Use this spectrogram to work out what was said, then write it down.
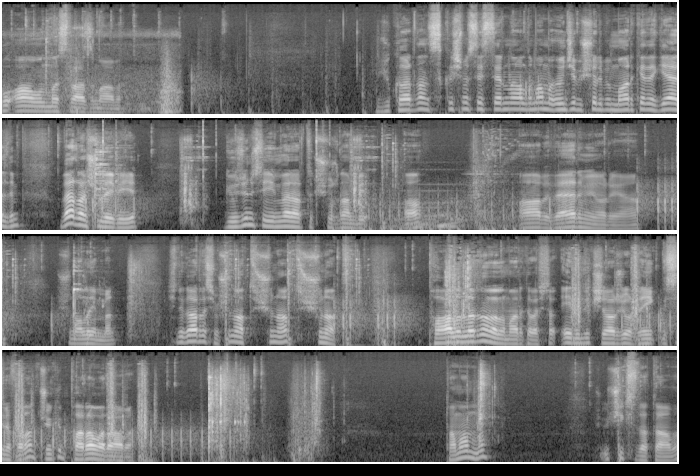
bu A olması lazım abi. Yukarıdan sıkışma seslerini aldım ama önce bir şöyle bir markete geldim. Ver lan şu levyeyi. Gözünü seveyim ver artık şuradan bir. Al. Abi vermiyor ya. Şunu alayım ben. Şimdi kardeşim şunu at, şunu at, şunu at. Pahalılarını alalım arkadaşlar. 50'lik şarjör renklisini falan. Çünkü para var abi. Tamam mı? Şu 3x de at abi.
